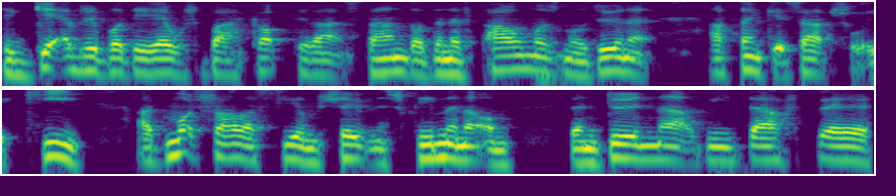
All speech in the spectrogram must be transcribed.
to get everybody else back up to that standard. And if Palma's not doing it, I think it's absolutely key. I'd much rather see him shouting and screaming at him than doing that wee daft uh,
